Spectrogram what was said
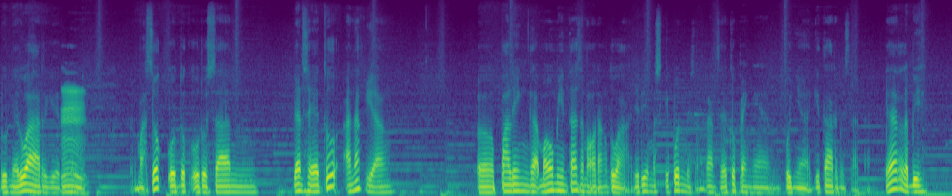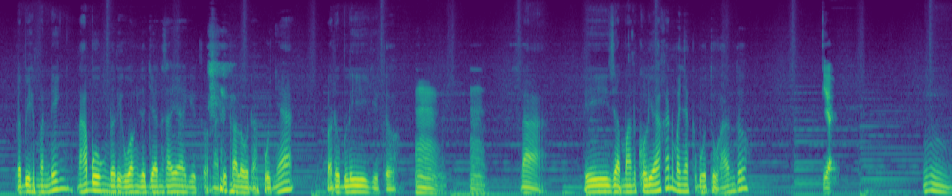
dunia luar gitu. Hmm. Termasuk untuk urusan dan saya tuh anak yang eh, paling nggak mau minta sama orang tua. Jadi meskipun misalkan saya tuh pengen punya gitar misalkan, ya lebih lebih mending nabung dari uang jajan saya gitu. Nanti kalau udah punya baru beli gitu. Hmm. Nah, di zaman kuliah kan banyak kebutuhan tuh. Ya. Hmm.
